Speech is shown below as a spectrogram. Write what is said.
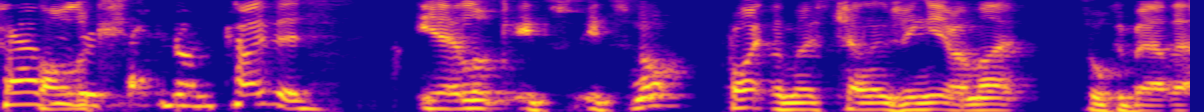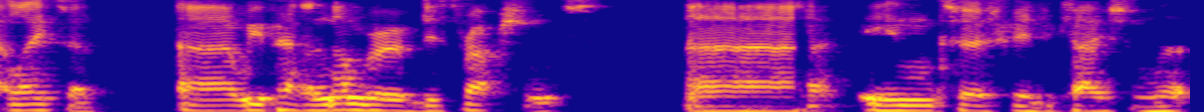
How have oh, you reflected on COVID? Yeah, look, it's it's not quite the most challenging year. I might talk about that later. Uh, we've had a number of disruptions uh, in tertiary education that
